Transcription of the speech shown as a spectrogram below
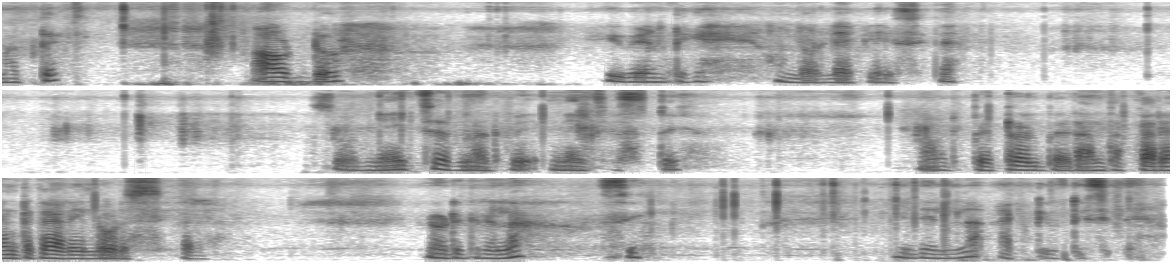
ಮತ್ತು ಔಟ್ಡೋರ್ ಇವೆಂಟ್ಗೆ ಒಳ್ಳೆ ಪ್ಲೇಸ್ ಇದೆ. ಸೊ ನೇಚರ್ ನಡುವೆ ನೇಚರ್ ಡೇ ನೋಡಿ ಪೆಟ್ರೋಲ್ ಬೇಡ ಅಂತ ಕರೆಂಟ್ ಗಾಡೀಲಿ ಓಡಿಸ್ತಿದ್ದಾರೆ. ನೋಡಿದ್ರಲ್ಲ? ಸಿ ಇದೆಲ್ಲ ಆ್ಯಕ್ಟಿವಿಟೀಸ್ ಇದೆ.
